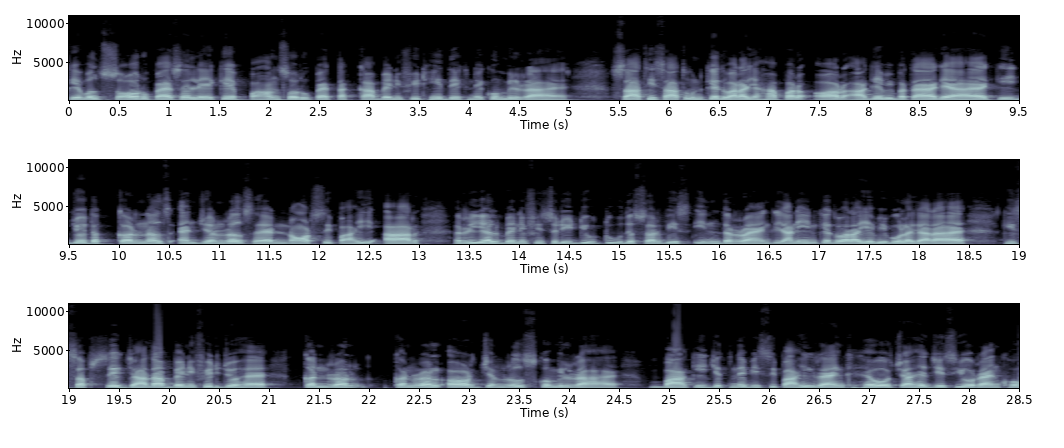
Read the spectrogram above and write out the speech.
केवल सौ रुपये से लेके पाँच सौ रुपये तक का बेनिफिट ही देखने को मिल रहा है। साथ ही साथ उनके द्वारा यहाँ पर और आगे भी बताया गया है कि जो द कर्नल्स एंड जनरल्स है नॉट सिपाही are real beneficiary due to the service in the rank. यानी इनके द्वारा ये भी बोला जा रहा है कि सबसे ज़्यादा बेनिफिट जो है, कर्नल कर्नल और जनरल्स को मिल रहा है। बाकी जितने भी सिपाही रैंक हो, चाहे जेसीओ रैंक हो,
